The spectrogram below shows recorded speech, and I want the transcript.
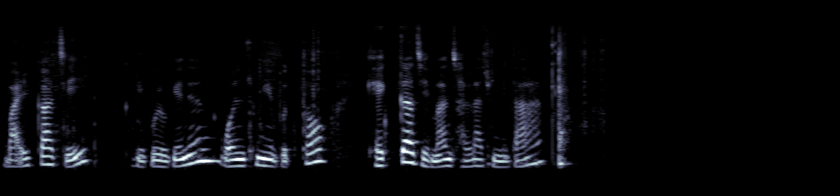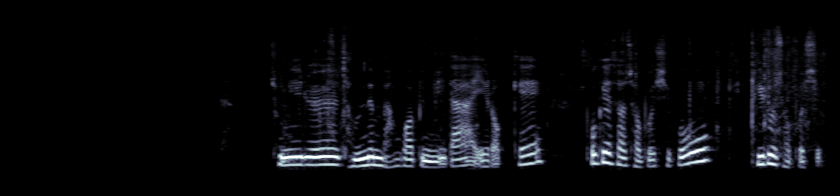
말까지 그리고 여기는 원숭이부터 개까지만 잘라줍니다. 종이를 접는 방법입니다. 이렇게 폭에서 접으시고 뒤로 접으시고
